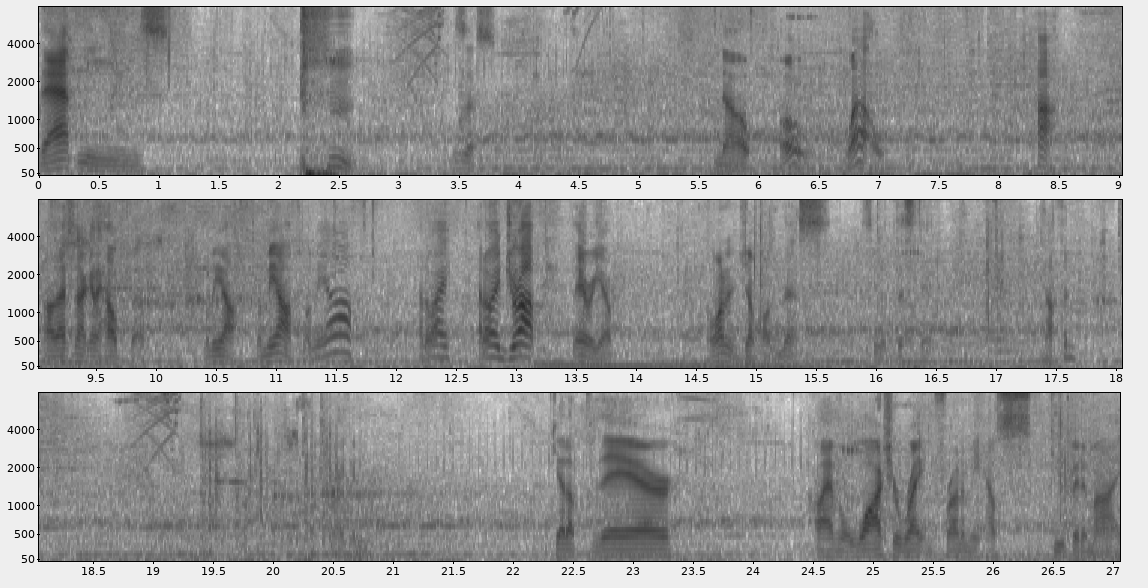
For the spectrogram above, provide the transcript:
that means. Hmm. What's this? No. Oh, well. Huh. Oh, that's not gonna help though. Let me off. Let me off. Let me off. How do I? How do I drop? There we go. I wanted to jump on this. See what this did. Nothing. I can get up there. Oh, I have a watcher right in front of me. How stupid am I?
